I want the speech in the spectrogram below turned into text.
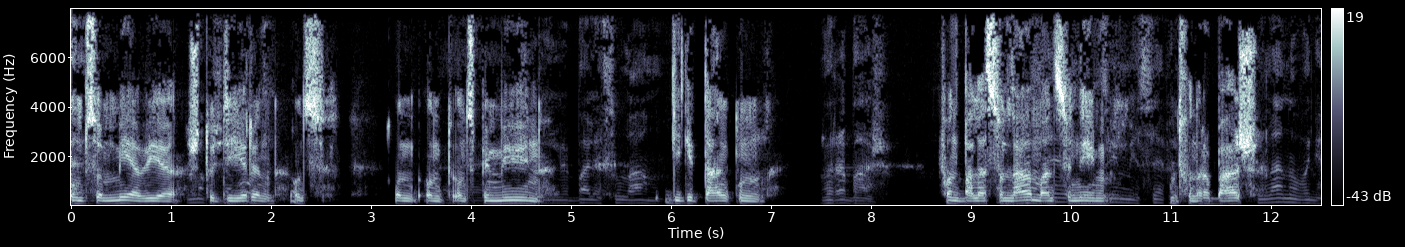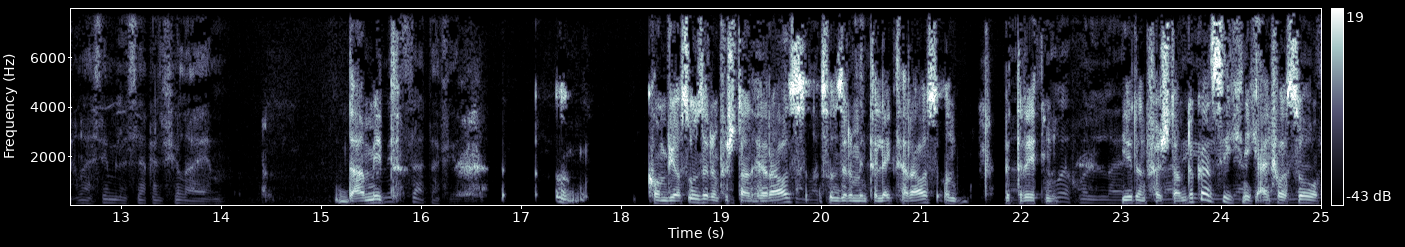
Umso mehr wir studieren uns und, und uns bemühen, die Gedanken von Balasulam anzunehmen und von Rabash. Damit kommen wir aus unserem Verstand heraus, aus unserem Intellekt heraus und betreten ihren Verstand. Du kannst dich nicht einfach so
